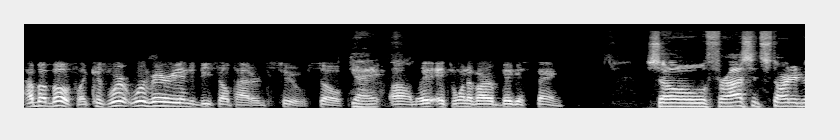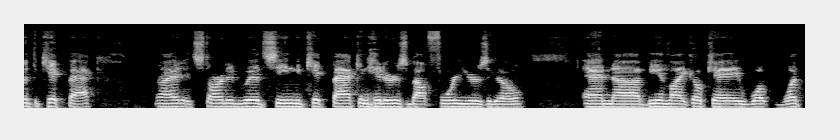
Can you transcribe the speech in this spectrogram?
How about both? Like, because we're we're very into decel patterns too. So okay, um, it, it's one of our biggest things. So for us, it started with the kickback, right? It started with seeing the kickback in hitters about four years ago, and uh, being like, okay, what what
